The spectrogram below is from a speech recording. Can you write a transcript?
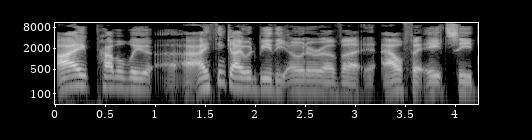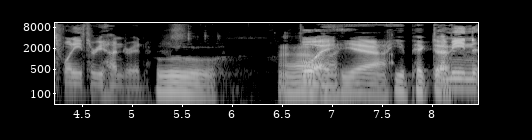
I probably, I think I would be the owner of a Alfa 8C 2300. Ooh, uh, boy, yeah, you picked. A, I mean,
